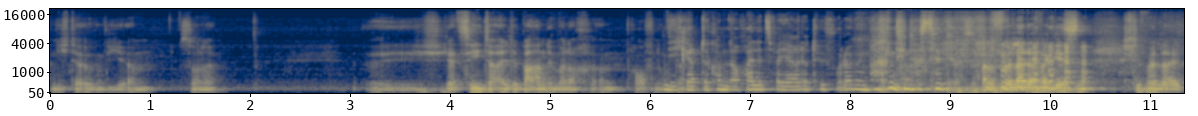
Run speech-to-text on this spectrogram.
Und nicht da irgendwie ähm, so eine äh, jahrzehntealte Bahn immer noch ähm, rauf und runter. Ich glaube, da kommt auch alle zwei Jahre der TÜV, oder? Wie machen die das denn? Das haben wir leider vergessen. Tut mir leid.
